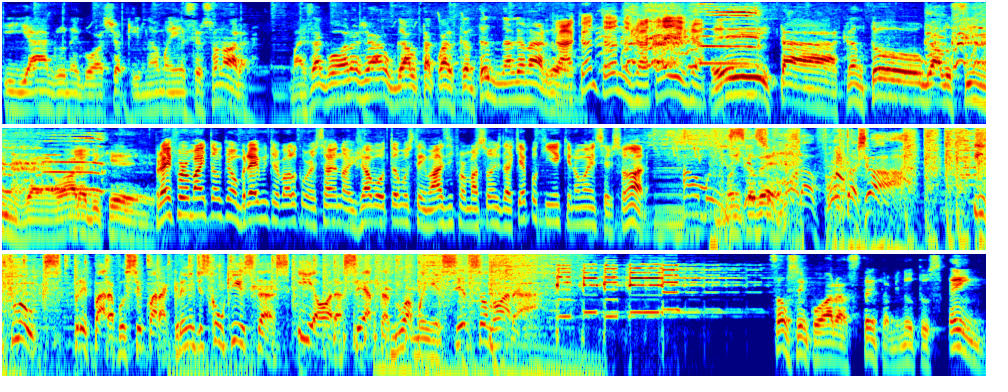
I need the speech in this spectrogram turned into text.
e agronegócio aqui na Amanhecer Sonora. Mas agora já o Galo tá quase cantando, né, Leonardo? Tá cantando, já tá aí já. Eita, cantou o Galo Cinza, é hora de que. Para informar então que é um breve intervalo comercial e nós já voltamos, tem mais informações daqui a pouquinho aqui no Amanhecer Sonora. Amanhecer Sonora volta já. Influx, prepara você para grandes conquistas e a hora certa no Amanhecer Sonora. São 5 horas 30 minutos em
